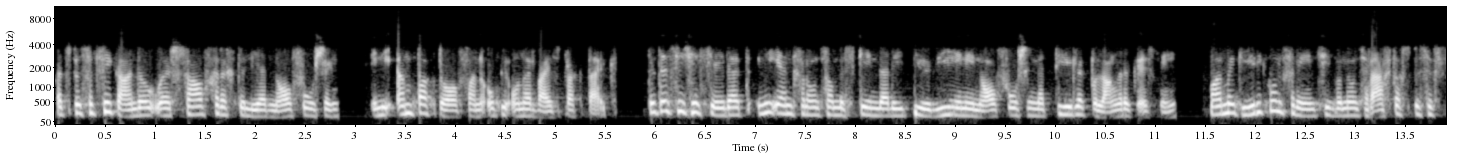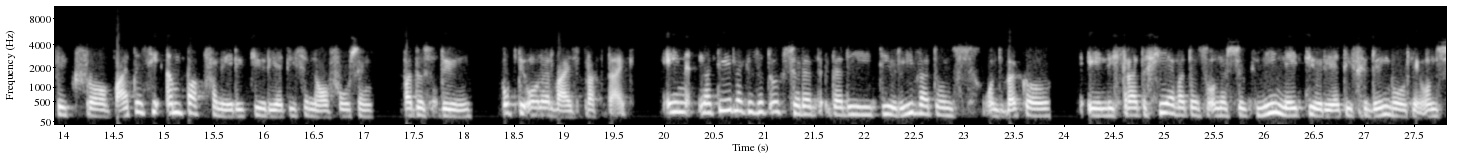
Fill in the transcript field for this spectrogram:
wat spesifiek handel oor selfgerigte leernavorsing en die impak daarvan op die onderwyspraktyk. Dit is soos jy sê dat nie een van ons sal miskien dat die teorie en die navorsing natuurlik belangrik is nie, maar met hierdie konferensie wil ons regtig spesifiek vra wat is die impak van hierdie teoretiese navorsing wat ons doen op die onderwyspraktyk? En natuurlik is dit ook sodat dat die teorie wat ons ontwikkel en die strategie wat ons ondersoek nie net teoreties gedoen word nie. Ons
